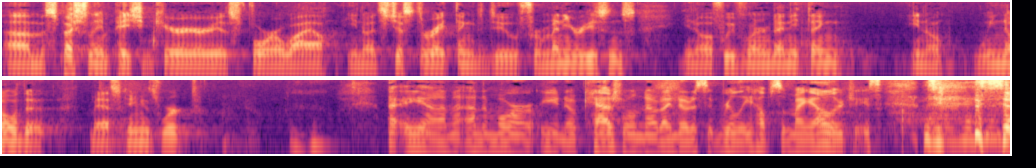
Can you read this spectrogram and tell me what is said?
um, especially in patient care areas, for a while. You know, it's just the right thing to do for many reasons. You know, if we've learned anything, you know, we know that masking has worked. Mm-hmm. Uh, yeah, on, on, a more you know casual note, I notice it really helps with my allergies. so,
